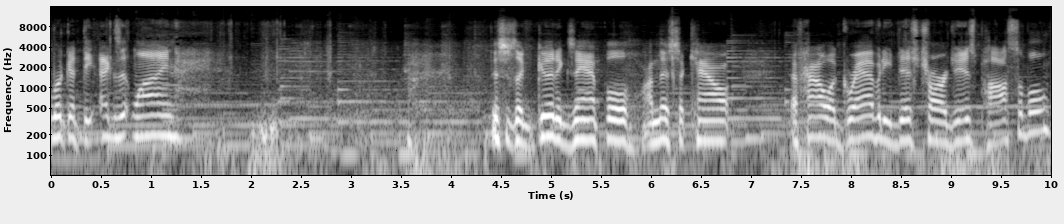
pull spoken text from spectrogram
look at the exit line. This is a good example on this account of how a gravity discharge is possible.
